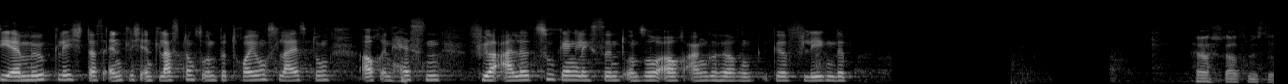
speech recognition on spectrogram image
die ermöglicht, dass endlich Entlastungs- und Betreuungsleistungen auch in Hessen für alle zugänglich sind und so auch Angehörige, Pflegende Herr Staatsminister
